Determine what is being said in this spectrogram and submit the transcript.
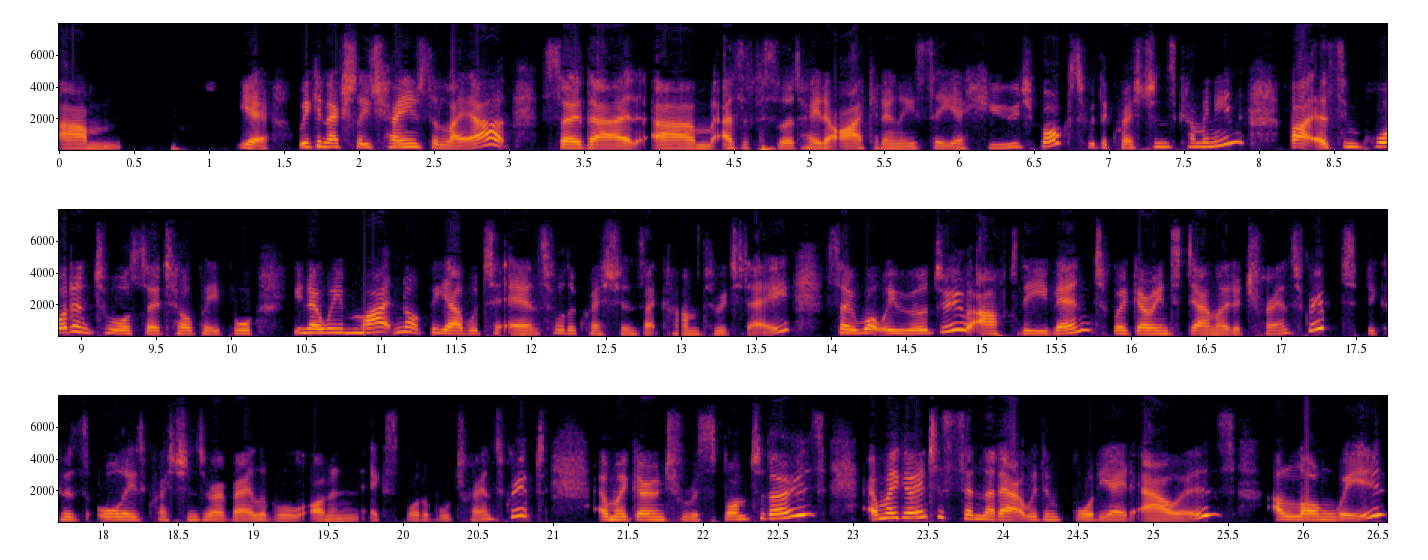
Um, yeah, we can actually change the layout so that um, as a facilitator I can only see a huge box with the questions coming in, but it's important to also tell people, you know, we might not be able to answer all the questions that come through today. So what we will do after the event, we're going to download a transcript because all these questions are available on an exportable transcript and we're going to respond to those and we're going to send that out within 48 hours along with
